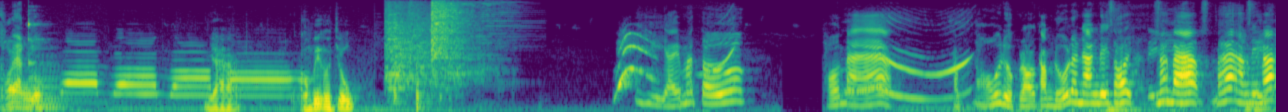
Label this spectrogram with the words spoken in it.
khỏi ăn luôn. Dạ con biết rồi chú. Cái gì vậy má tư? Thôi mà thôi được rồi cầm đũa lên ăn đi thôi. Má ba má ăn đi má.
